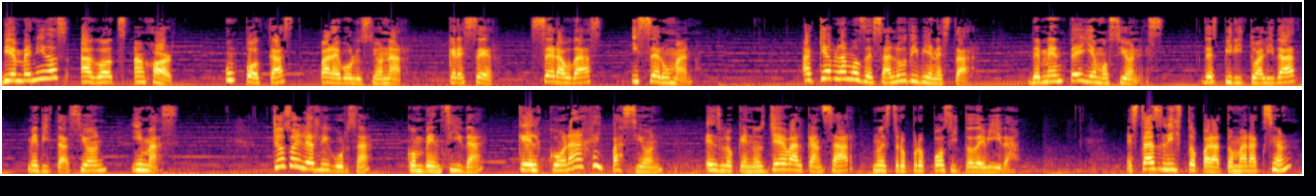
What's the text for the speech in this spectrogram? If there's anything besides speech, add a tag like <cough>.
Bienvenidos a Gods and Heart, un podcast para evolucionar, crecer, ser audaz y ser humano. Aquí hablamos de salud y bienestar, de mente y emociones, de espiritualidad, meditación y más. Yo soy Leslie Gursa, convencida que el coraje y pasión es lo que nos lleva a alcanzar nuestro propósito de vida. ¿Estás listo para tomar acción?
